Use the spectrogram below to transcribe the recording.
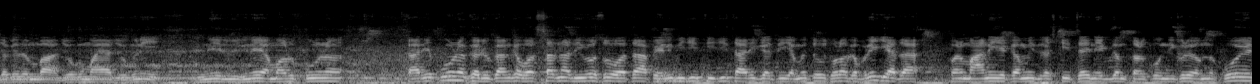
જગદંબા જોગમાયા જોગણી, નિર્વિઘ્ને અમારું પૂર્ણ કાર્ય પૂર્ણ કર્યું કારણ કે વરસાદના દિવસો હતા, પહેલી બીજી ત્રીજી તારીખ હતી. અમે તો થોડા ગભરાઈ ગયા હતા, પણ માની એક અમી દ્રષ્ટિ થઈને એકદમ તડકો નીકળ્યો. અમને કોઈ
